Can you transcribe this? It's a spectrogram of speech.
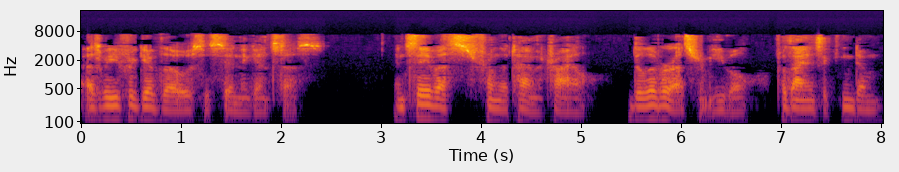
as we forgive those who sin against us. And save us from the time of trial. Deliver us from evil, for thine is the kingdom,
